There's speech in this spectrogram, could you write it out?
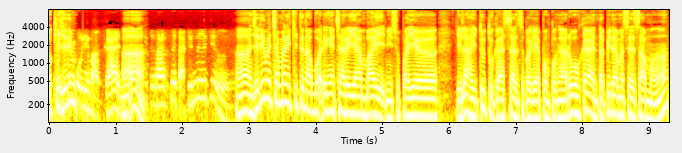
Okey, Kita jadi boleh makan. Ha. Kita rasa tak kena je. Ha, jadi macam mana kita nak buat dengan cara yang baik ni supaya yelah itu tugasan sebagai pempengaruh kan tapi dalam masa yang sama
